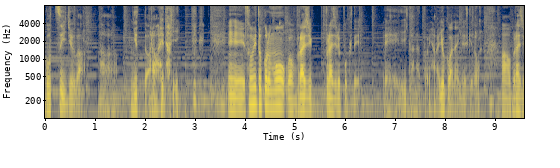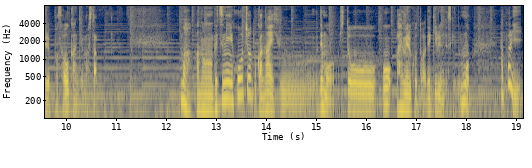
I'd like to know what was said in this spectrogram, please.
ごっつい銃がニュッと現れたり えー、そういうところもブラジブラジルっぽくて、えー、いいかなと。よくはないんですけどあブラジルっぽさを感じました。まあ、あの別に包丁とかナイフでも人を殺めることはできるんですけどもやっぱり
